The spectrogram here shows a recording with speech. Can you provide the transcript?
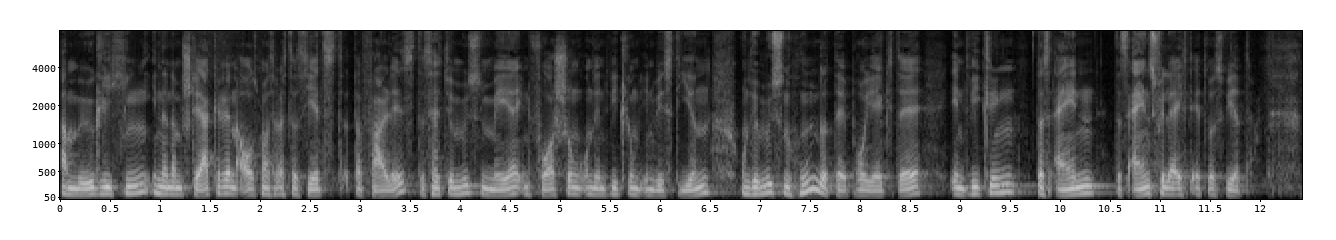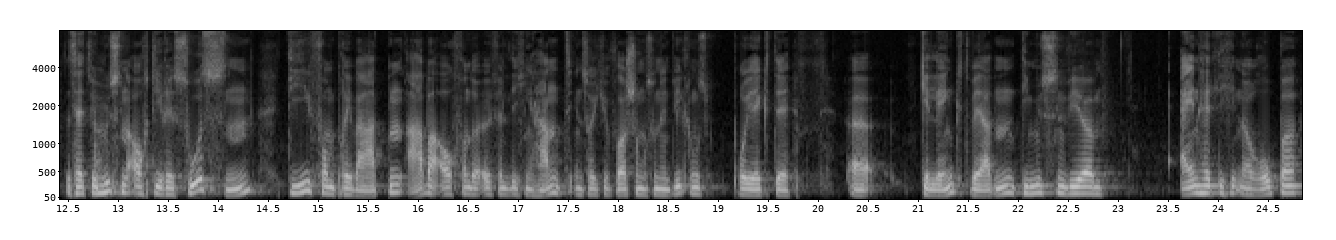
ermöglichen in einem stärkeren Ausmaß, als das jetzt der Fall ist. Das heißt, wir müssen mehr in Forschung und Entwicklung investieren und wir müssen hunderte Projekte entwickeln, dass ein, dass eins vielleicht etwas wird. Das heißt, wir müssen auch die Ressourcen, die vom privaten, aber auch von der öffentlichen Hand in solche Forschungs- und Entwicklungsprojekte äh, gelenkt werden, die müssen wir einheitlich in Europa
